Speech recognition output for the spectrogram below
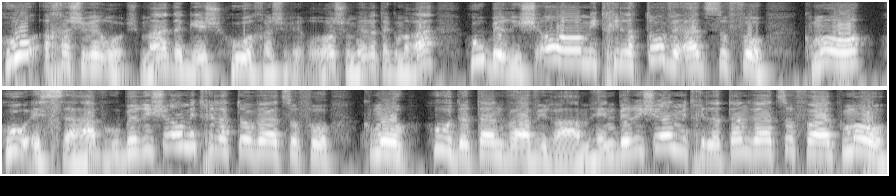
הוא אחשורוש. מה הדגש הוא אחשורוש? אומרת הגמרא, הוא ברשעו מתחילתו ועד סופו. כמו הוא עשיו, הוא ברשעו מתחילתו ועד סופו. כמו הוא דתן ואבירם, הן ברשען מתחילתן ועד סופן. כמו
